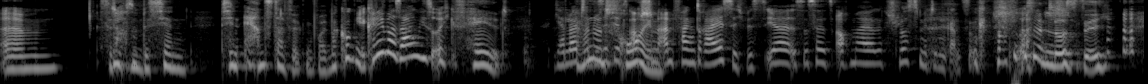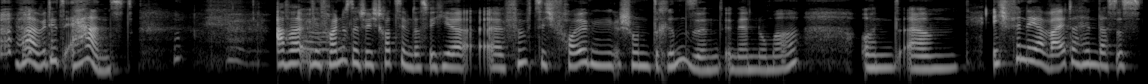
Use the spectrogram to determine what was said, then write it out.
ähm, dass wir doch so ein bisschen, bisschen ernster wirken wollen. Mal gucken, ihr könnt ja mal sagen, wie es euch gefällt. Ja, Leute, wir sind jetzt freuen. auch schon Anfang 30, wisst ihr? Es ist jetzt auch mal Schluss mit dem ganzen Das wird lustig. Ja, wird jetzt ernst. Aber wir freuen uns natürlich trotzdem, dass wir hier äh, 50 Folgen schon drin sind in der Nummer. Und ähm, ich finde ja weiterhin, dass es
